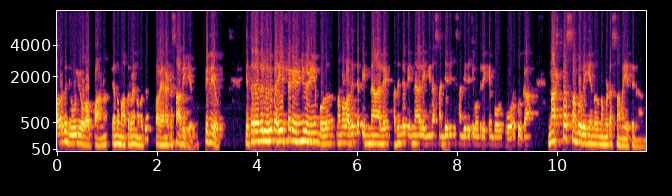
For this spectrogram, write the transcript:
അവർക്ക് ജോലി ഉറപ്പാണ് എന്ന് മാത്രമേ നമുക്ക് പറയാനായിട്ട് സാധിക്കുള്ളൂ പിന്നെയോ ഇത്തരത്തിൽ ഒരു പരീക്ഷ കഴിഞ്ഞു കഴിയുമ്പോൾ നമ്മൾ അതിന്റെ പിന്നാലെ അതിന്റെ പിന്നാലെ ഇങ്ങനെ സഞ്ചരിച്ച് സഞ്ചരിച്ചു കൊണ്ടിരിക്കുമ്പോൾ ഓർക്കുക നഷ്ടം സംഭവിക്കുന്നത് നമ്മുടെ സമയത്തിനാണ്.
